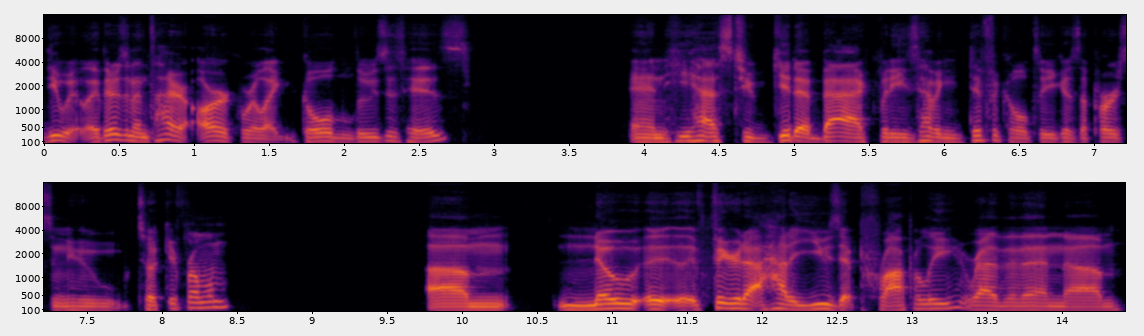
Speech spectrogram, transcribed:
do it. Like there's an entire arc where like Gold loses his, and he has to get it back, but he's having difficulty because the person who took it from him, um, know uh, figured out how to use it properly rather than um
